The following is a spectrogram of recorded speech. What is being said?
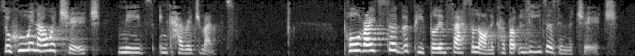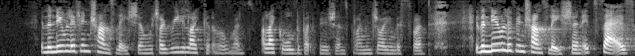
So who in our church needs encouragement? Paul writes to the people in Thessalonica about leaders in the church. In the New Living Translation, which I really like at the moment, I like all the versions, but I'm enjoying this one. In the New Living Translation, it says,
